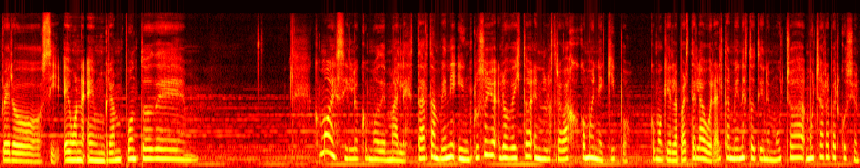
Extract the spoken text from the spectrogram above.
Pero sí, es un, es un gran punto de... ¿Cómo decirlo? Como de malestar también. Incluso yo lo he visto en los trabajos como en equipo. Como que en la parte laboral también esto tiene mucha, mucha repercusión.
